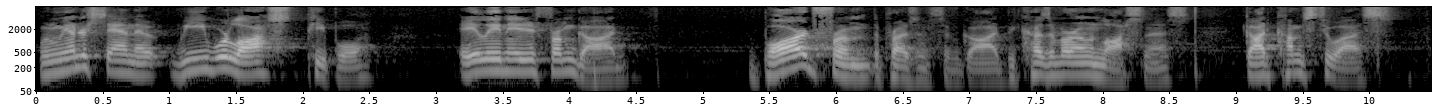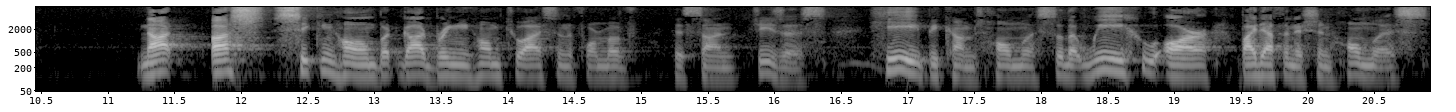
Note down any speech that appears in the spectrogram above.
When we understand that we were lost people, alienated from God, barred from the presence of God because of our own lostness, God comes to us. Not us seeking home, but God bringing home to us in the form of his son, Jesus. He becomes homeless so that we who are, by definition, homeless,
